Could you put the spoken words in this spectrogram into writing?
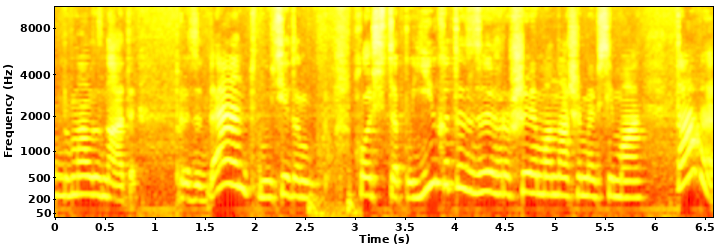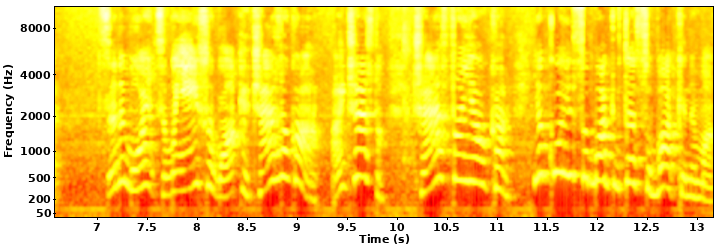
б мали знати. Президент, ви всі там хочете поїхати з грошима нашими всіма. Та? Це не моє, це моєї собаки. Чесно кажу. Ай чесно. Чесно я кажу. Якої собаки в тебе собаки нема?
